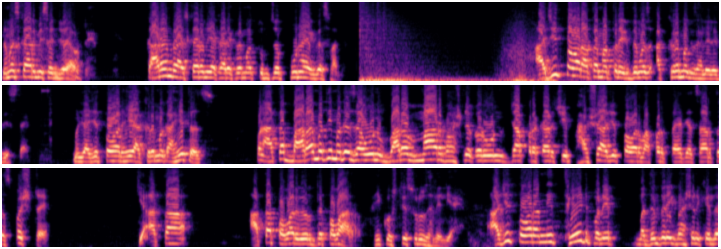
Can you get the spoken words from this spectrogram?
नमस्कार मी संजय आवटे. कारण राजकारण या कार्यक्रमात तुमचं पुन्हा एकदा स्वागत. अजित पवार आता मात्र एकदमच आक्रमक झालेले दिसत आहेत म्हणजे अजित पवार हे आक्रमक आहेतच पण आता बारामतीमध्ये जाऊन वारंवार भाषण करून ज्या प्रकारची भाषा अजित पवार वापरतायत याचा अर्थ स्पष्ट आहे की आता आता पवार विरुद्ध पवार ही कुस्ती सुरू झालेली आहे. अजित पवारांनी थेटपणे मध्यंतरी एक भाषण केलं.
